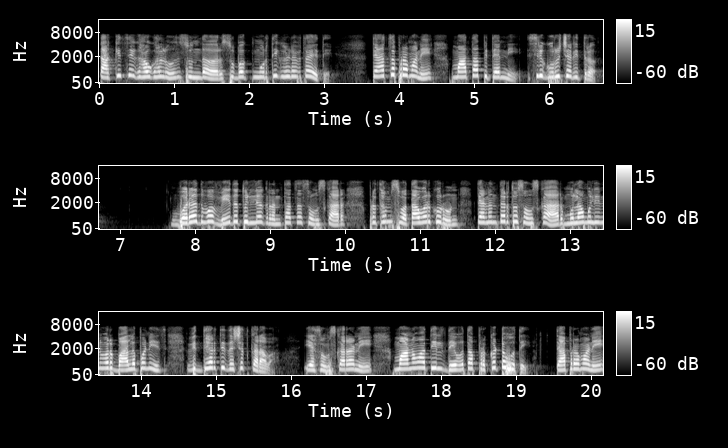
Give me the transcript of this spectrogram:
टाकीचे घाव घालून सुंदर सुबक मूर्ती घडवता येते. त्याचप्रमाणे माता पित्यांनी श्री गुरुचरित्र वरद व वेदतुल्य ग्रंथाचा संस्कार प्रथम स्वतःवर करून त्यानंतर तो संस्कार मुलामुलींवर बालपणीच विद्यार्थी दशेत करावा. या संस्काराने मानवातील देवता प्रकट होते. त्याप्रमाणे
